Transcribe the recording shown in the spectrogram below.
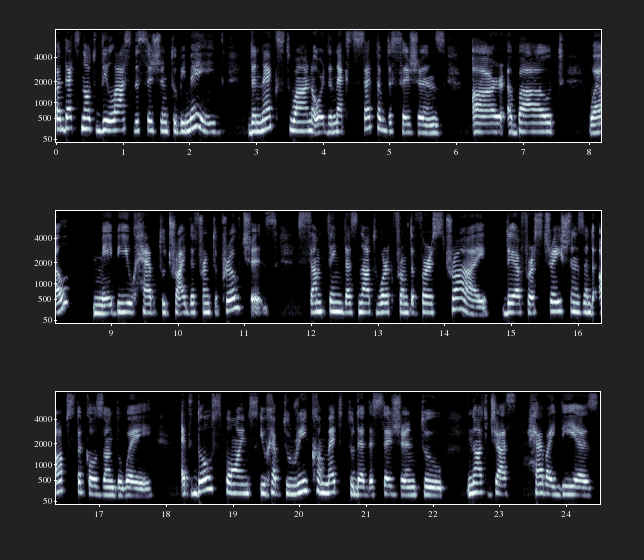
but that's not the last decision to be made. The next one or the next set of decisions are about well maybe you have to try different approaches. Something does not work from the first try. There are frustrations and obstacles on the way at those points, you have to recommit to that decision to not just have ideas,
